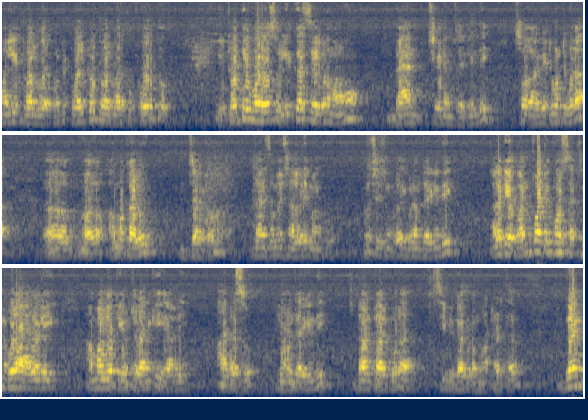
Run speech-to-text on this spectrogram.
మళ్ళీ ట్వెల్వ్ వరకు అంటే ట్వెల్వ్ టు ట్వెల్వ్ వరకు ఫోర్త్ ఈ twenty four hours liquor sale కూడా మనము బ్యాన్ చేయడం జరిగింది. సో అవి ఎటువంటి కూడా అమ్మకాలు జరగవు. దానికి సంబంధించిన ఆల్రెడీ మనకు ప్రొసీజర్ కూడా ఇవ్వడం జరిగింది. అలాగే వన్ ఫార్టీ ఫోర్ సెక్షన్ కూడా ఆల్రెడీ అమల్లోకి ఉంచడానికి ఆల్రెడీ అడ్రస్ ఇవ్వడం జరిగింది. దాని తాలూ కూడా సిపి గారు కూడా మాట్లాడతారు. దెన్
